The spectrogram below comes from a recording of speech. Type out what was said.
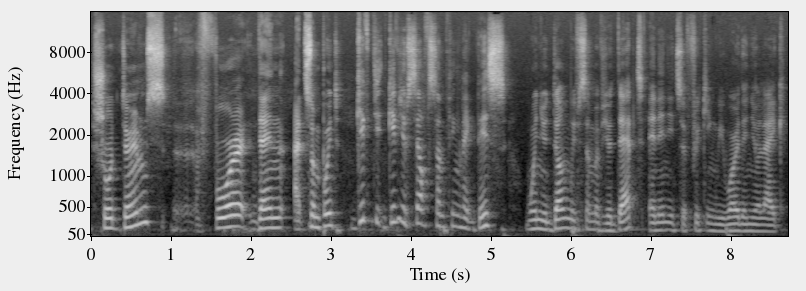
Short terms uh, for then at some point give t- give yourself something like this when you're done with some of your debt and then it's a freaking reward and you're like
